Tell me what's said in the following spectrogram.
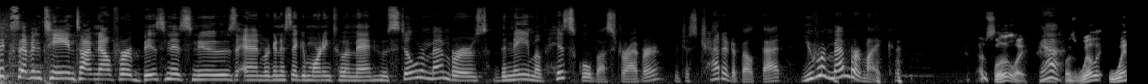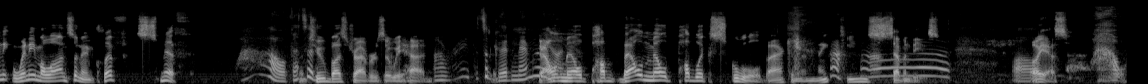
617, time now for business news. And we're going to say good morning to a man who still remembers the name of his school bus driver. We just chatted about that. You remember, Mike? Absolutely. Yeah. It was Willie, Winnie, Winnie Melanson and Cliff Smith. Wow, that's the a two bus drivers that we had. all right. That's a good memory. Bell Mill. Pub, Bell Mill Public School back in the 1970s. Oh, Oh yes. Wow,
